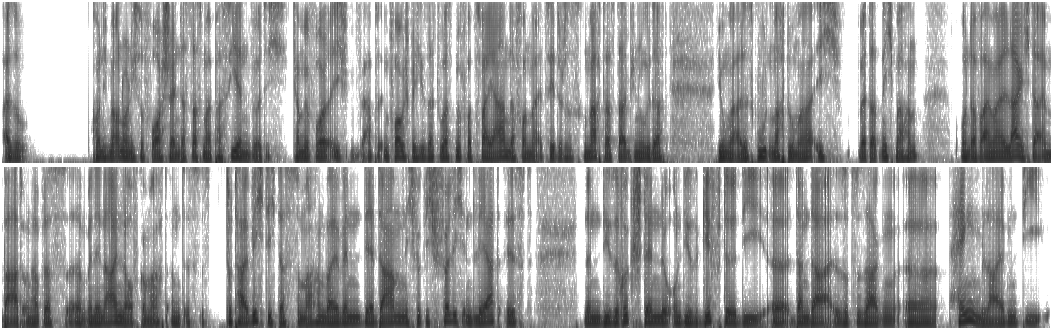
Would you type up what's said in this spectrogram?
also konnte ich mir auch noch nicht so vorstellen, dass das mal passieren wird. Ich kann mir vor, ich habe im Vorgespräch gesagt, du hast mir vor zwei Jahren davon mal erzählt, dass du das gemacht hast. Da habe ich nur gedacht, Junge, alles gut, mach du mal. Ich werde das nicht machen. Und auf einmal lag ich da im Bad und habe das äh, in den Einlauf gemacht. Und es ist total wichtig, das zu machen, weil wenn der Darm nicht wirklich völlig entleert ist, dann diese Rückstände und diese Gifte, die äh, dann da sozusagen äh, hängen bleiben, die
